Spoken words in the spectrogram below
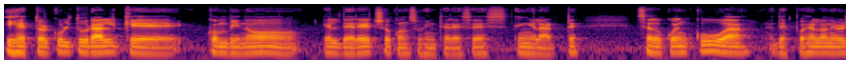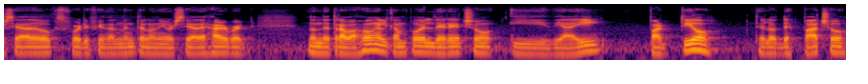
y gestor cultural que combinó el derecho con sus intereses en el arte. Se educó en Cuba, después en la Universidad de Oxford y finalmente en la Universidad de Harvard, donde trabajó en el campo del derecho y de ahí partió de los despachos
